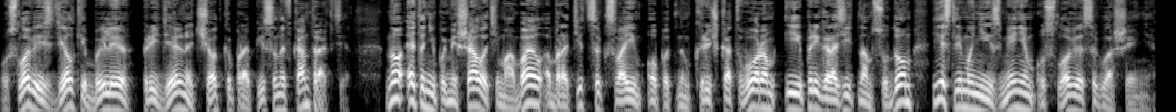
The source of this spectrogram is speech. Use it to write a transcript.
Условия сделки были предельно четко прописаны в контракте. Но это не помешало T-Mobile обратиться к своим опытным крючкотворам и пригрозить нам судом, если мы не изменим условия соглашения.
